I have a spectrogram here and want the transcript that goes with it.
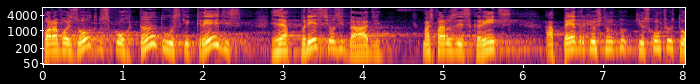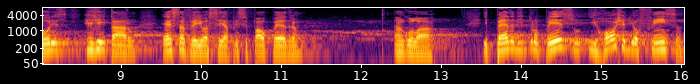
Para vós outros, portanto, os que credes, é a preciosidade, mas para os descrentes, a pedra que os, que os construtores rejeitaram, essa veio a ser a principal pedra angular. E pedra de tropeço e rocha de ofensa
